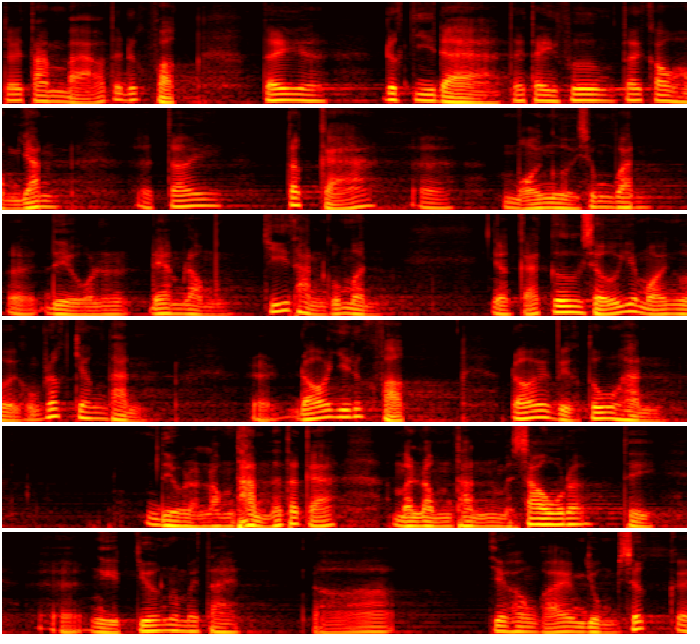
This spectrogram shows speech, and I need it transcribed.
tới tam bảo, tới đức phật, tới à, đức di đà, tới tây phương, tới câu hồng danh à, tới tất cả mọi người xung quanh đều đem lòng chí thành của mình. Cả cư xử với mọi người cũng rất chân thành. Đối với đức phật đối với việc tu hành đều là lòng thành hết tất cả. Mà lòng thành mà sâu đó thì uh, nghiệp chướng nó mới tan. Đó chứ không phải em dùng sức ờ,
